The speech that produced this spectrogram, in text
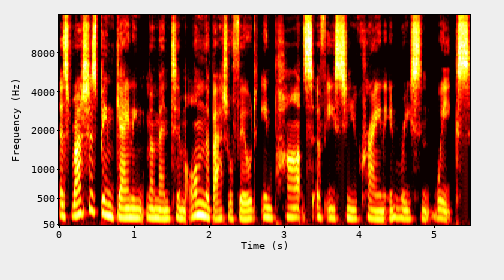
as Russia's been gaining momentum on the battlefield in parts of eastern Ukraine in recent weeks.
